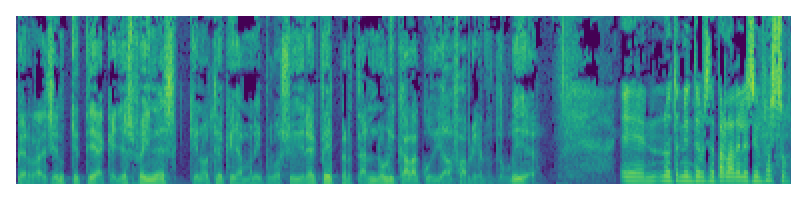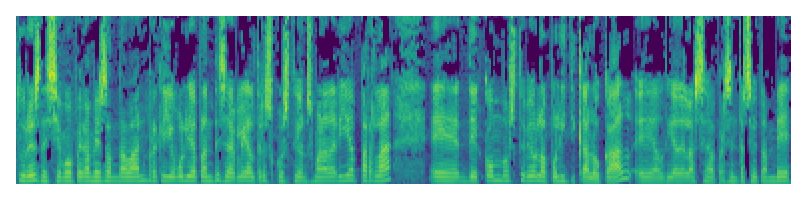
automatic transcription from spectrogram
per la gent que té aquelles feines que no té aquella manipulació directa i per tant no li cal acudir a la fàbrica tot el dia. Eh, no tenim temps de parlar de les infraestructures, deixem-ho per a més endavant, perquè jo volia plantejar-li altres qüestions. M'agradaria parlar eh, de com vostè veu la política local. Eh, el dia de la seva presentació també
